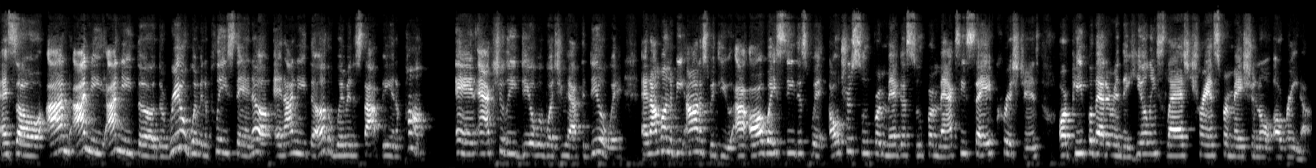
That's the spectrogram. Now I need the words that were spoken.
And so I'm I need I need the the real women to please stand up and I need the other women to stop being a pump and actually deal with what you have to deal with. And I'm going to be honest with you. I always see this with ultra, super, mega, super, maxi saved Christians or people that are in the healing slash transformational arena.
